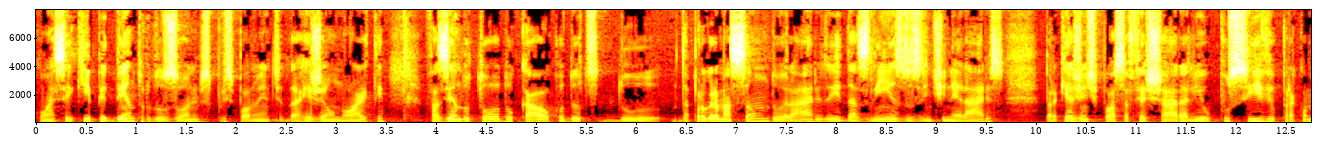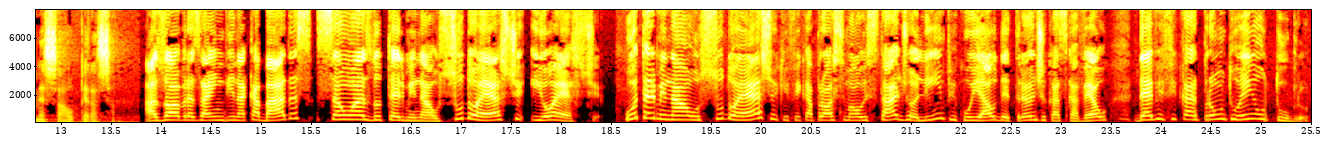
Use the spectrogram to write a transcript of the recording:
com essa equipe dentro dos ônibus, principalmente da região norte, fazendo todo o cálculo do, do, da programação do horário e das linhas dos itinerários, para que a gente possa fechar ali o possível para começar a operação. As obras ainda inacabadas são as do terminal sudoeste e oeste. O terminal sudoeste, que fica próximo ao Estádio Olímpico e ao Detran de Cascavel, deve ficar pronto em outubro.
